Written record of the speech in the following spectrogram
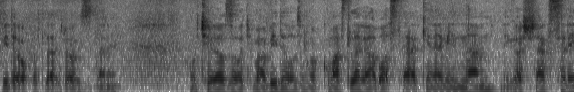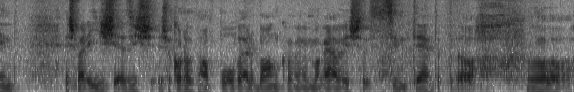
videókat lehet rögzíteni. Úgyhogy az, hogy már videózunk, akkor már azt legalább azt el kéne vinnem, igazság szerint. És már így is, ez is, és akkor ott van a powerbank, ami magával is szintén, tehát, oh, oh.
